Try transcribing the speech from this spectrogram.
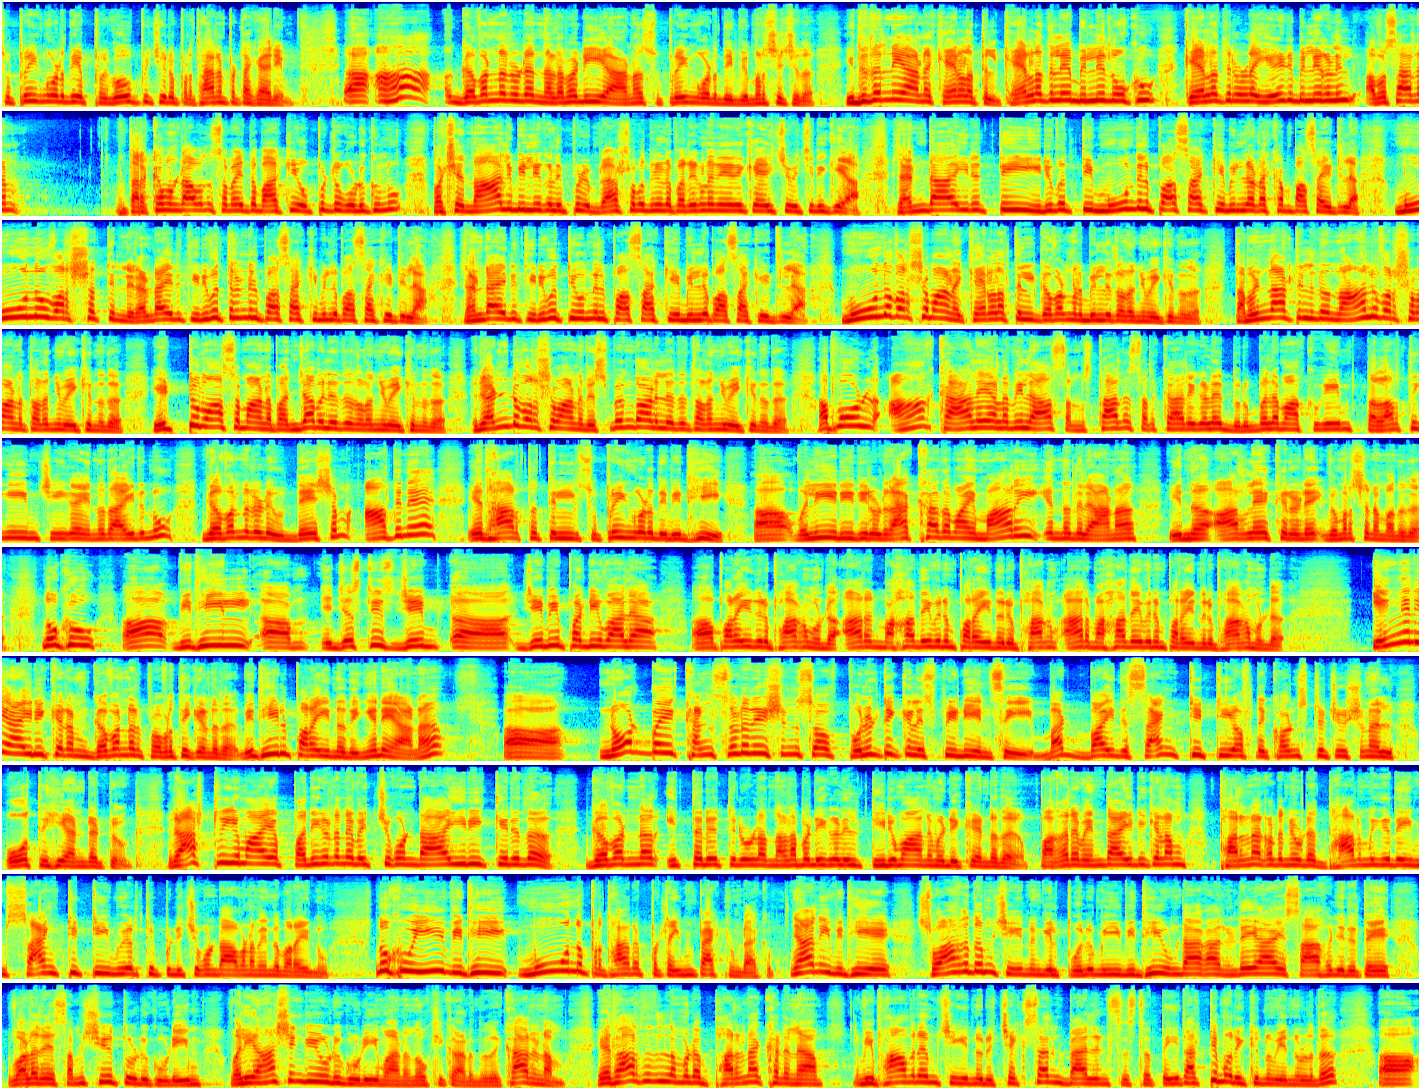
സുപ്രീം കോടതിയെ പ്രകോപിപ്പിച്ചൊരു പ്രധാനപ്പെട്ട കാര്യം. ആ, ഗവർണറുടെ നടപടിയാണ് സുപ്രീം കോടതി വിമർശിച്ചത്. ഇത് തന്നെയാണ് കേരളത്തിൽ. കേരളത്തിലെ ബില്ല് നോക്കൂ. കേരളത്തിലുള്ള ഏഴ് ബില്ലുകളിൽ അവസാനം തർക്കമുണ്ടാവുന്ന സമയത്ത് ബാക്കി ഒപ്പിട്ട് കൊടുക്കുന്നു. പക്ഷേ നാല് ബില്ലുകൾ ഇപ്പോഴും രാഷ്ട്രപതിയുടെ പരിഗണനയിലേക്ക് അയച്ചു വെച്ചിരിക്കുക രണ്ടായിരത്തി ഇരുപത്തി മൂന്നിൽ പാസ്സാക്കിയ ബില്ലടക്കം പാസ്സായിട്ടില്ല. മൂന്ന് വർഷത്തിൽ രണ്ടായിരത്തി ഇരുപത്തിരണ്ടിൽ പാസ്സാക്കിയ ബില്ല് പാസ്സാക്കിയിട്ടില്ല. രണ്ടായിരത്തി ഇരുപത്തി ഒന്നിൽ പാസ്സാക്കിയ ബില്ല് പാസ്സാക്കിയിട്ടില്ല. മൂന്ന് വർഷമാണ് കേരളത്തിൽ ഗവർണർ ബില്ല് തടഞ്ഞു വയ്ക്കുന്നത് തമിഴ്നാട്ടിൽ ഇത് നാല് വർഷമാണ് തടഞ്ഞു വയ്ക്കുന്നത് എട്ട് മാസമാണ് പഞ്ചാബിൽ ഇത് തടഞ്ഞു വയ്ക്കുന്നത് രണ്ട് വർഷമാണ് വെസ്റ്റ് ബംഗാളിൽ ഇത് തടഞ്ഞു വയ്ക്കുന്നത് അപ്പോൾ ആ കാലയളവിൽ ആ സംസ്ഥാന സർക്കാരുകളെ ദുർബലമാക്കുകയും തളർത്തുകയും ചെയ്യുക എന്നതായിരുന്നു ഗവർണറുടെ ഉദ്ദേശം. അതിന് യഥാർത്ഥത്തിൽ സുപ്രീം കോടതി വിധി വലിയ രീതിയിലുള്ള ആഘാതമായി മാറി എന്നതിലാണ് ഇന്ന് ആർലേക്കറുടെ വിമർശനം വന്നത്. നോക്കൂ ആ വിധിയിൽ justice J J B Pardiwala ആ, പറയുന്നൊരു ഭാഗമുണ്ട്. ആർ എൻ മഹാദേവനും പറയുന്നൊരു ഭാഗം ആർ മഹാദേവനും പറയുന്നൊരു ഭാഗമുണ്ട്. എങ്ങനെയായിരിക്കണം ഗവർണർ പ്രവർത്തിക്കേണ്ടത്? വിധിയിൽ പറയുന്നത് ഇങ്ങനെയാണ്. Not by considerations of political expediency but by the sanctity of the constitutional oath he undertook രാഷ്ട്രീയമായ പരിഗണന വെച്ചുകൊണ്ടായിരിക്കരുത് ഗവർണർ ഇത്തരത്തിലുള്ള നടപടികളിൽ തീരുമാനമെടുക്കേണ്ടത്. പകരം എന്തായിരിക്കണം? ഭരണഘടനയുടെ ധാർമ്മികതയും സാങ്ക്ടിറ്റിയും ഉയർത്തിപ്പിടിച്ചുകൊണ്ടാവണം എന്ന് പറയുന്നു. നോക്കൂ ഈ വിധി മൂന്ന് പ്രധാനപ്പെട്ട ഇമ്പാക്റ്റ് ഉണ്ടാക്കും. ഞാൻ ഈ വിധിയെ സ്വാഗതം ചെയ്യുന്നെങ്കിൽ പോലും ഈ വിധി ഉണ്ടാകാനിടയായ സാഹചര്യത്തെ വളരെ സംശയത്തോടു കൂടിയും വലിയ ആശങ്കയോടു കൂടിയുമാണ് നോക്കിക്കാണുന്നത്. കാരണം യഥാർത്ഥത്തിൽ നമ്മുടെ ഭരണഘടന വിഭാവനം ചെയ്യുന്ന ഒരു ചെക്സ് ആൻഡ് ബാലൻസ് സിസ്റ്റത്തെ ഇത് അട്ടിമറിക്കുന്നു എന്നുള്ളത്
